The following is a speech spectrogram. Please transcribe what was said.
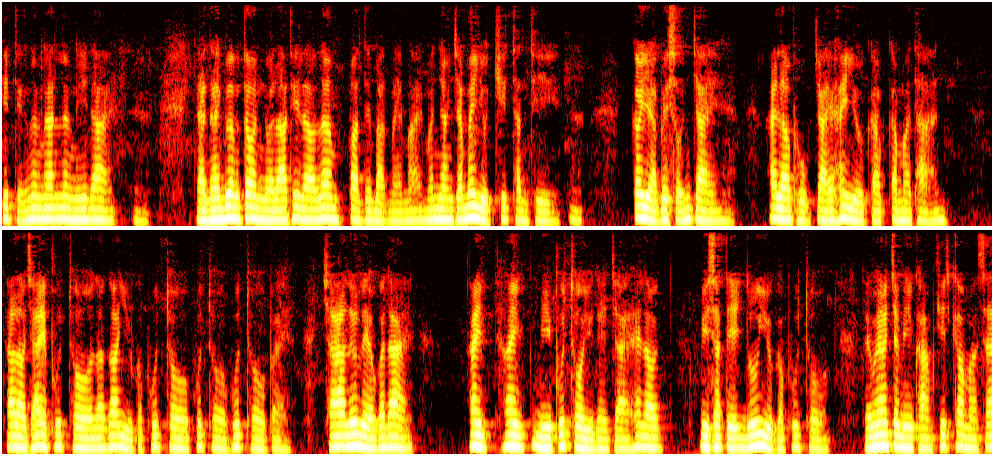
คิดถึงเรื่องนั้นเรื่องนี้ได้ แต่ในเบื้องต้นเวลาที่เราเริ่มปฏิบัติใหม่ ๆ มันยังจะไม่หยุดคิดทันที ก็อย่าไปสนใจ ให้เราผูกใจให้อยู่กับกรรมฐาน ถ้าเราใช้พุทโธแล้วก็อยู่กับพุทโธ พุทโธ พุทโธไป ช้าหรือเร็วก็ได้ ให้ให้มีพุทโธอยู่ในใจ ให้เรามีสติรู้อยู่กับพุทโธ แต่เมื่อจะมีความคิดเข้ามาแทร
